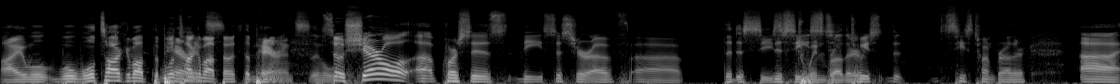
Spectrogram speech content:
I will. We'll, we'll talk about the We'll parents. talk about both the in a minute. parents. So little- Cheryl, uh, of course, is the sister of uh, the deceased, deceased twin brother. the deceased twin brother. Uh,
